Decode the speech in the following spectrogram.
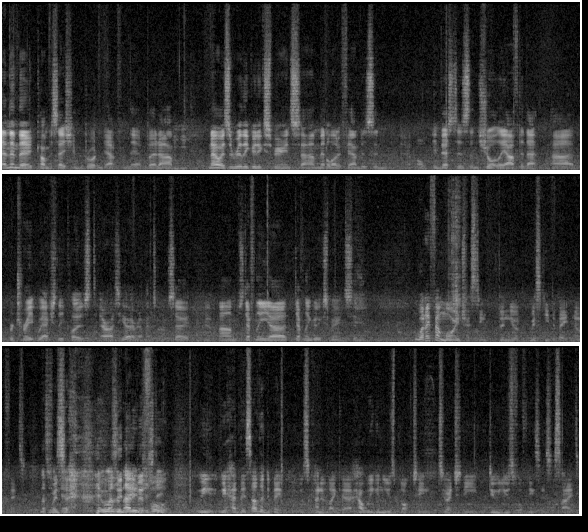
and then the conversation broadened out from there. But um, Mhm. no, it was a really good experience. Uh, met a lot of founders and uh, investors, and shortly after that uh, retreat, we actually closed our ICO around that time. So um, it's definitely uh, definitely a good experience. And What I found more interesting than your whiskey debate, no offense, That's was okay. uh, It wasn't the that day before we, we had this other debate. It was kind of like uh, how are we going to use blockchain to actually do useful things in society.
